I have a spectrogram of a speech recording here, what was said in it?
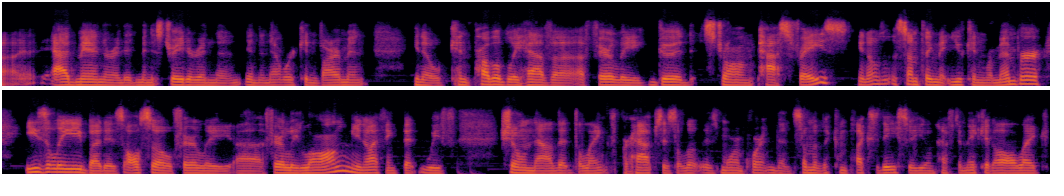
uh, admin or an administrator in the in the network environment, you know, can probably have a, a fairly good strong passphrase. You know, something that you can remember easily, but is also fairly uh, fairly long. You know, I think that we've shown now that the length perhaps is a little is more important than some of the complexity so you don't have to make it all like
